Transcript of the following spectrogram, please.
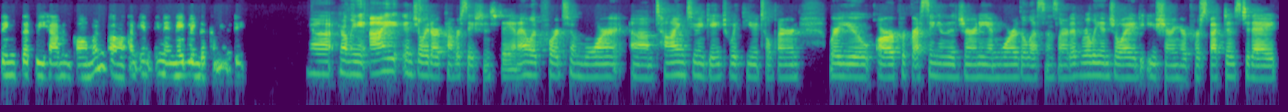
things that we have in common, uh, and in, in enabling the community. Yeah, Yarlini, I enjoyed our conversation today, and I look forward to more um, time to engage with you to learn where you are progressing in the journey and more of the lessons learned. I've really enjoyed you sharing your perspectives today.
